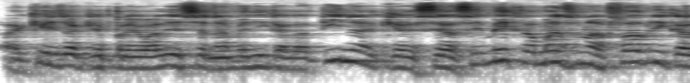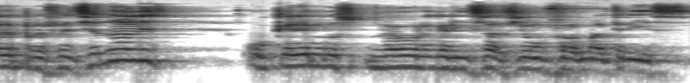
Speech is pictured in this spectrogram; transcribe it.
¿Aquella que prevalece en América Latina, que se asemeja más a una fábrica de profesionales, o queremos una organización formatriz?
